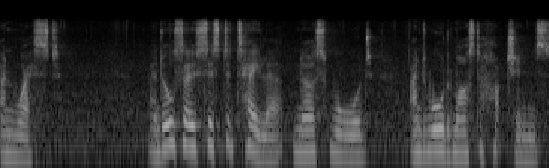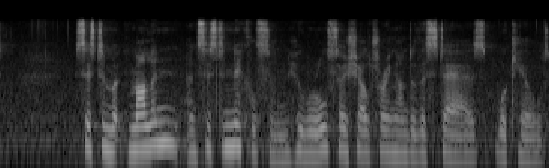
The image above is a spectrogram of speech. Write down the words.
and West. And also Sister Taylor, Nurse Ward and Wardmaster Hutchins, Sister McMullen and Sister Nicholson, who were also sheltering under the stairs, were killed.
